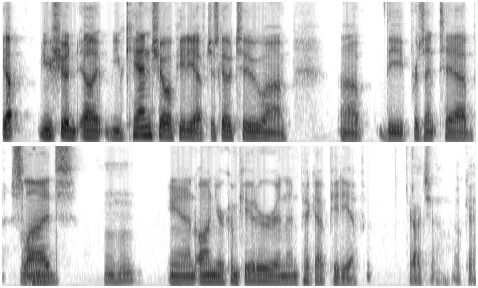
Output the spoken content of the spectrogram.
Yep, you should. Uh, you can show a PDF. Just go to uh, uh, the Present tab, Slides, hmm and on your computer, and then pick out PDF. Gotcha. Okay.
